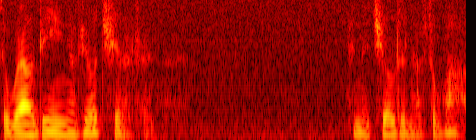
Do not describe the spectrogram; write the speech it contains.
the well being of your children and the children of the world.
